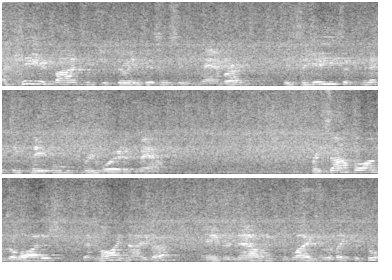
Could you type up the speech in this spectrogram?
A key advantage of doing business in Canberra is the ease of connecting people through word of mouth. For example, I'm delighted that my neighbour, Andrew Nowland from Laser Electrical,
